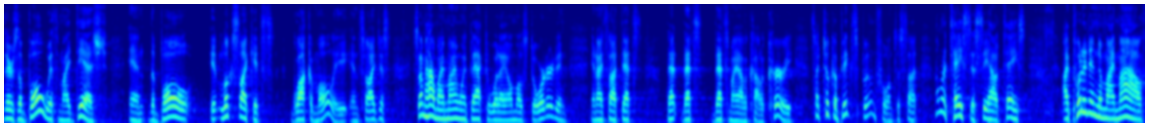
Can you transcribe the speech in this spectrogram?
there's a bowl with my dish, and the bowl, it looks like it's guacamole. And so I just, somehow my mind went back to what I almost ordered, and, and I thought that's, that, that's, that's my avocado curry. So I took a big spoonful and just thought, I'm going to taste this, see how it tastes. I put it into my mouth,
